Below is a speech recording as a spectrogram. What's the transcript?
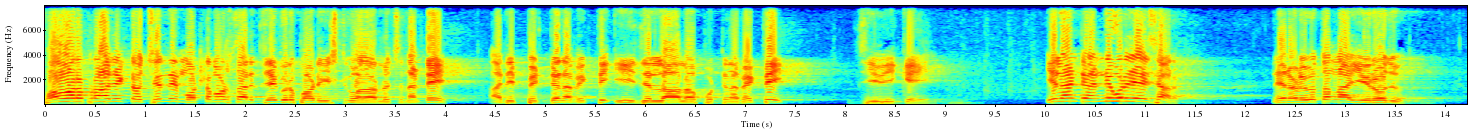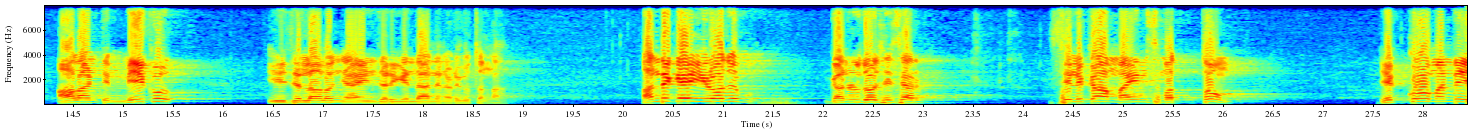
పవర్ ప్రాజెక్ట్ వచ్చింది. మొట్టమొదటిసారి జేగురుపాడు ఈస్ట్ గోదావరిలో వచ్చిందంటే అది పెట్టిన వ్యక్తి ఈ జిల్లాలో పుట్టిన వ్యక్తి జీవీకే. ఇలాంటివన్నీ కూడా చేశారు. నేను అడుగుతున్నా ఈరోజు అలాంటి మీకు ఈ జిల్లాలో న్యాయం జరిగిందా అని నేను అడుగుతున్నా. అందుకే ఈరోజు గనులు దోసేశారు. సిలికా మైన్స్ మొత్తం ఎక్కువ మంది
